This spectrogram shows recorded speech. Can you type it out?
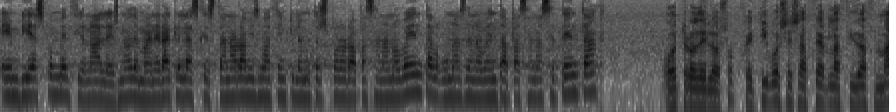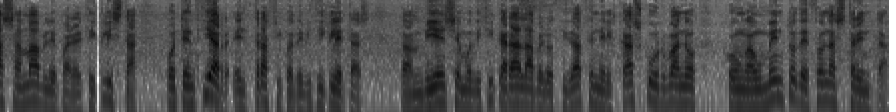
en vías convencionales, ¿no? de manera que las que están ahora mismo a 100 km por hora pasan a 90, algunas de 90 pasan a 70. Otro de los objetivos es hacer la ciudad más amable para el ciclista, potenciar el tráfico de bicicletas. También se modificará la velocidad en el casco urbano con aumento de zonas 30.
